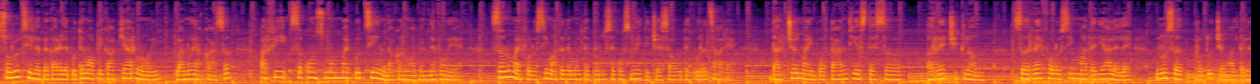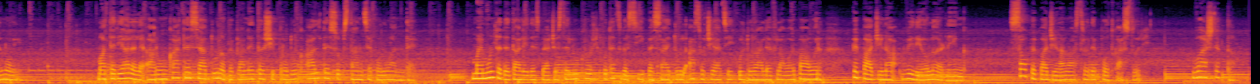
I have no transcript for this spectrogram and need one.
Soluțiile pe care le putem aplica chiar noi, la noi acasă, ar fi să consumăm mai puțin dacă nu avem nevoie, să nu mai folosim atât de multe produse cosmetice sau de curățare, dar cel mai important este să reciclăm, să refolosim materialele, nu să producem altele noi. Materialele aruncate se adună pe planetă și produc alte substanțe poluante. Mai multe detalii despre aceste lucruri puteți găsi pe site-ul Asociației Culturale Flower Power pe pagina Video Learning sau pe pagina noastră de podcasturi. Vă așteptăm!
